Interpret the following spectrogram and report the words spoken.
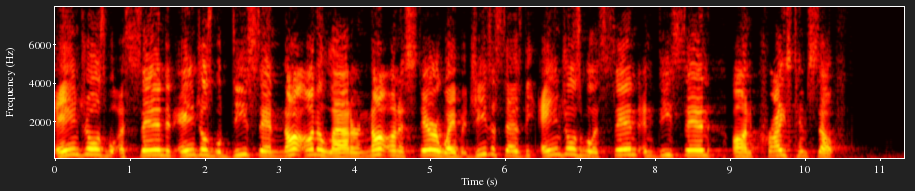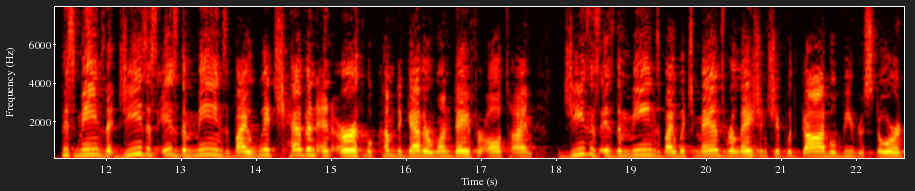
Angels will ascend and angels will descend, not on a ladder, not on a stairway, but Jesus says the angels will ascend and descend on Christ Himself. This means that Jesus is the means by which heaven and earth will come together one day for all time. Jesus is the means by which man's relationship with God will be restored,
